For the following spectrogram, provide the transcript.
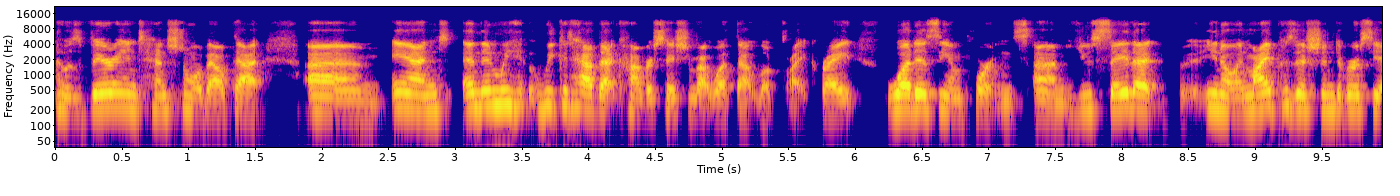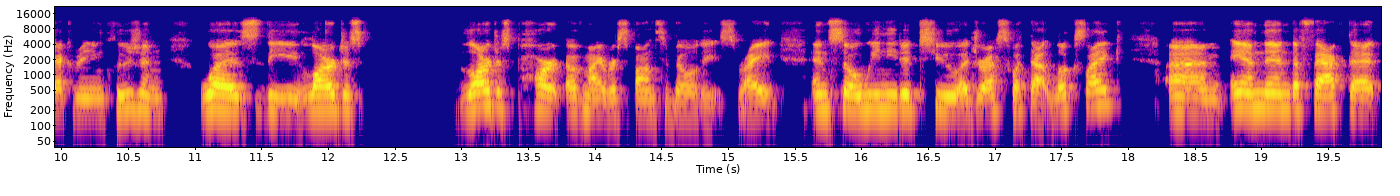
I was very intentional about that. Um, and, and then we, we could have that conversation about what that looked like, right? What is the importance? Um, you say that, you know, in my position, diversity, equity, inclusion was the largest largest part of my responsibilities, right? And so we needed to address what that looks like. Um, and then the fact that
